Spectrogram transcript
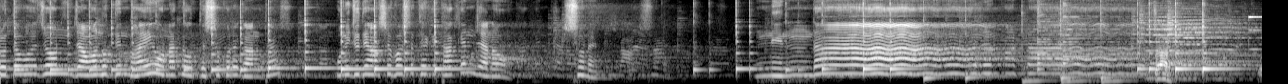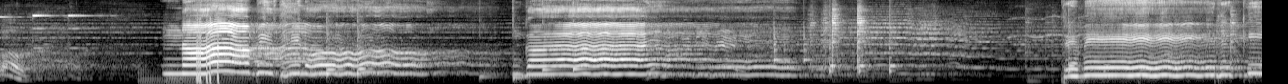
শ্রোতাভাজন জামাল উদ্দিন ভাই ওনাকে উদ্দেশ্য করে গানটা উনি যদি আশেপাশে থেকে থাকেন যেন শুনেন। বাহ। না বিধিল গায়। প্রেমের কি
